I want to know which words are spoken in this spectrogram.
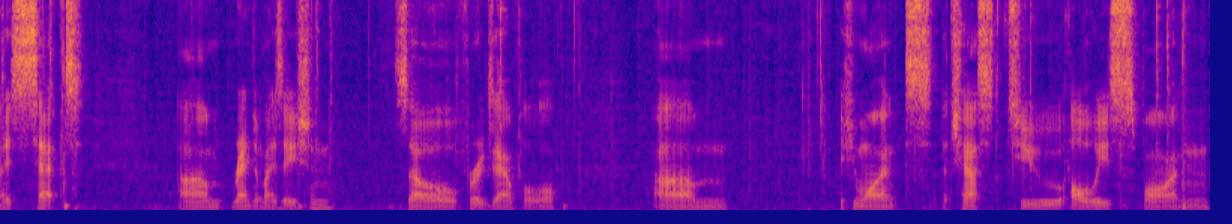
a set um, randomization. So, for example, um, if you want a chest to always spawn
